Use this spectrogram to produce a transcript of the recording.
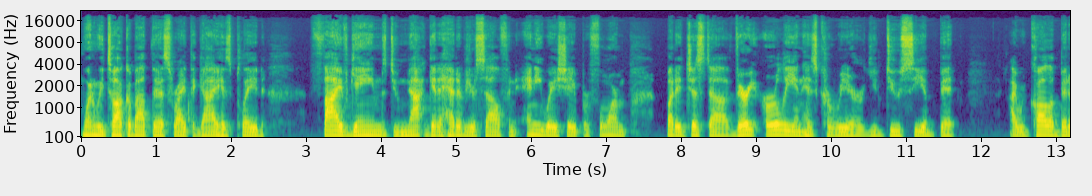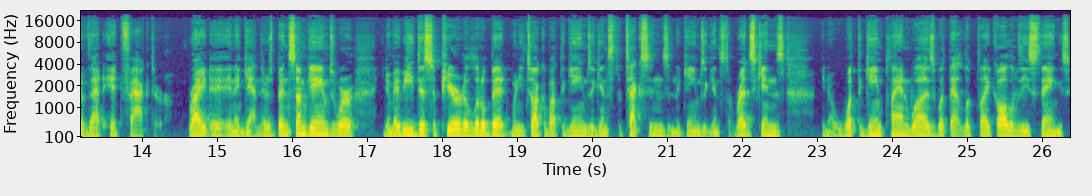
when we talk about this, right? The guy has played five games. Do not get ahead of yourself in any way, shape, or form. But it just uh, very early in his career, you do see a bit, I would call a bit of that it factor, right? And again, there's been some games where, you know, maybe he disappeared a little bit when you talk about the games against the Texans and the games against the Redskins, you know, what the game plan was, what that looked like, all of these things.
